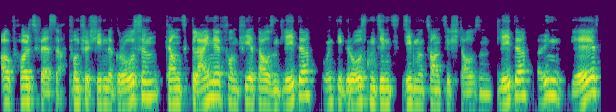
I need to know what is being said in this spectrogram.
auf Holzfässer von verschiedenen großen, ganz kleine von 4.000 Liter und die großen sind 27.000 Liter. Darin geht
